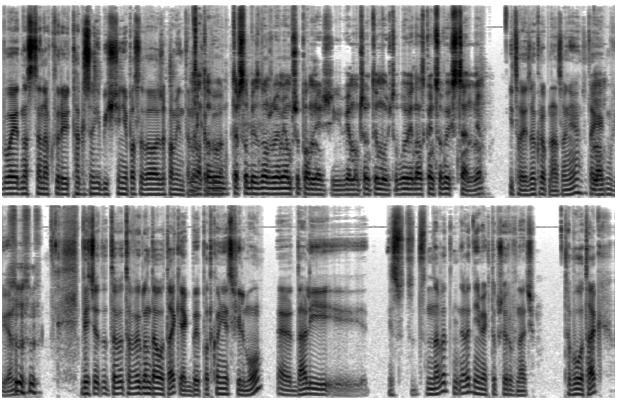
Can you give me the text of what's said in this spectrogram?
była jedna scena, w której tak zajebiście nie pasowała, że pamiętam No to była. też sobie zdążyłem ją przypomnieć i wiem o czym ty mówisz. To była jedna z końcowych scen, nie? I co, jest okropna, co nie? To tak No. jak mówiłem. Wiecie, to, to, to wyglądało tak, jakby pod koniec filmu e, dali... Jest, to, to nawet, nawet nie wiem, jak to przyrównać. To było tak,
